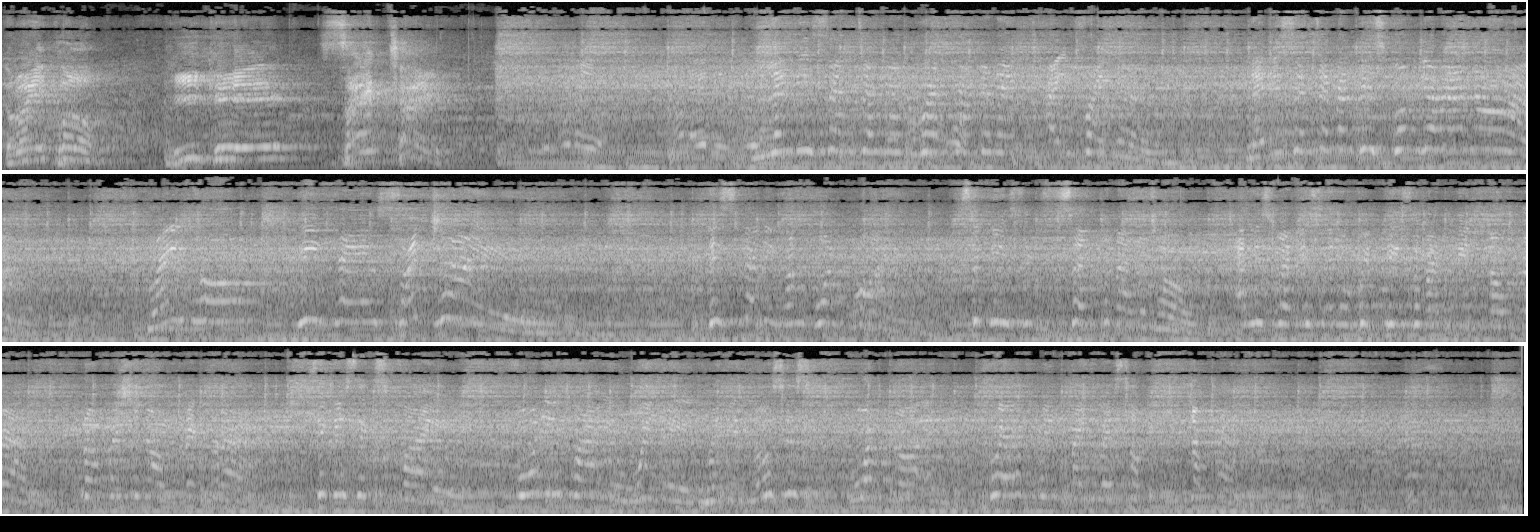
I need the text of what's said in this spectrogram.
Draper, PK Saenchai. Ladies and gentlemen, welcome to the next fighter. Ladies and gentlemen, please put your hand on. Draper, PK Saenchai. His standing on one point, 66 centimeter, and his weight is in 57 kilograms. Professional veteran, 66 5, 45 draw and 12 win by the West of Japan.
